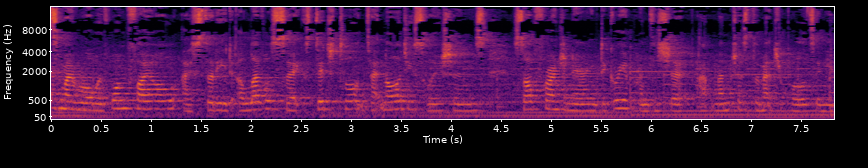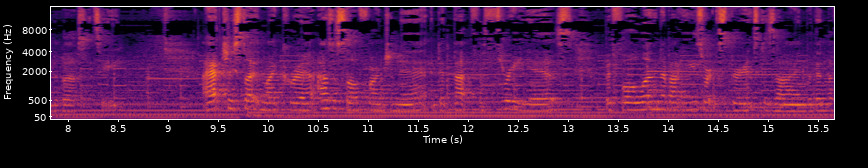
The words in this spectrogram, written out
to my role with OneFile, I studied a Level 6 Digital and Technology Solutions Software Engineering degree apprenticeship at Manchester Metropolitan University. I actually started my career as a software engineer and did that for three years before learning about user experience design within the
